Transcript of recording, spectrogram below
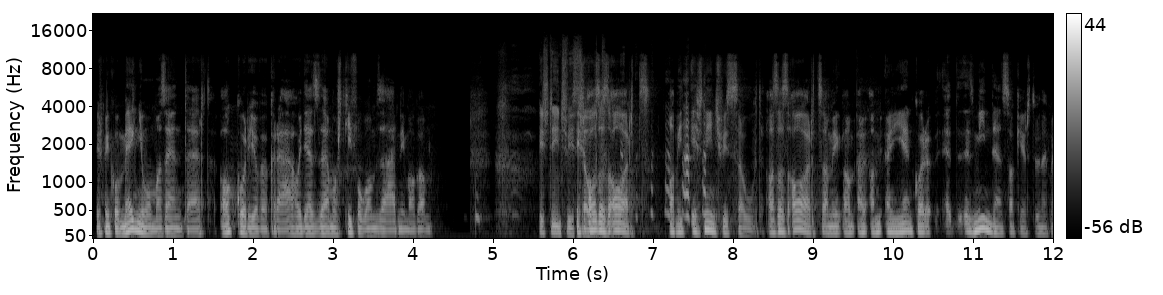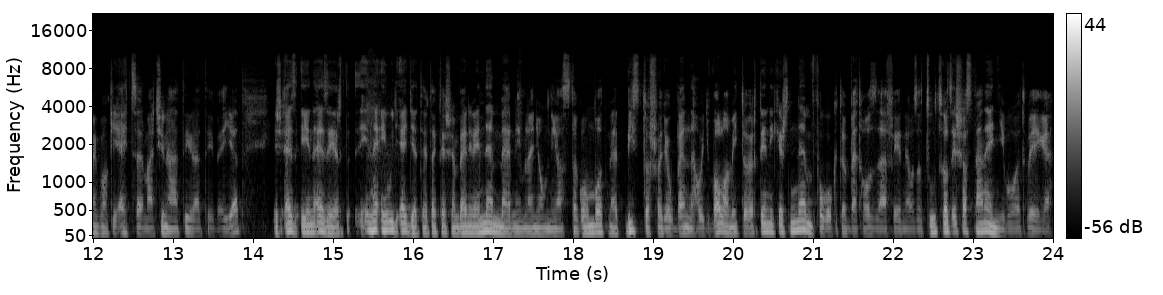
és mikor megnyomom az Entert, akkor jövök rá, hogy ezzel most ki fogom zárni magam. És nincs visszaút. És az az arc, amit, és nincs visszaút. Az az arc, ami, ami, ami, ami ilyenkor, ez minden szakértőnek megvan, aki egyszer már csinált életébe ilyet, és ez, én ezért, én, én úgy egyetértek teljesen benne, én nem merném lenyomni azt a gombot, mert biztos vagyok benne, hogy valami történik, és nem fogok többet hozzáférni az a cucchoz, és aztán ennyi volt vége.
